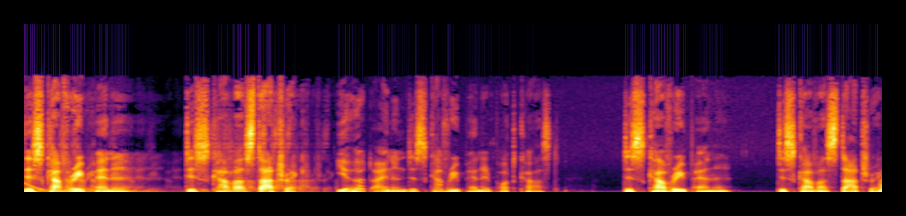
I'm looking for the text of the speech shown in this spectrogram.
Discovery Panel. Discover Star Trek. Ihr hört einen Discovery Panel Podcast. Discovery Panel. Discover Star Trek.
